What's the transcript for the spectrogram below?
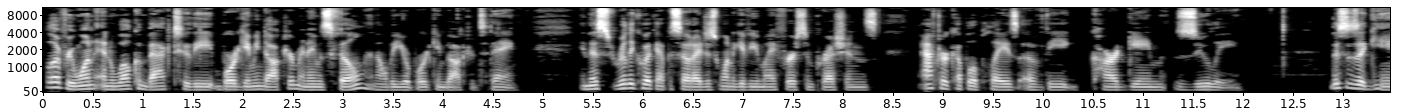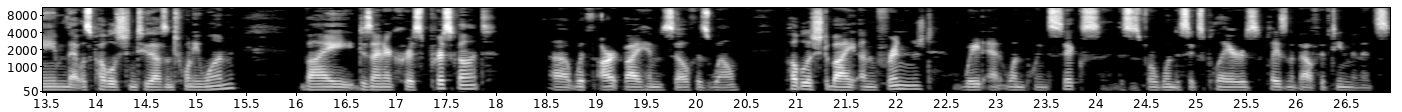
Hello, everyone, and welcome back to the Board Gaming Doctor. My name is Phil, and I'll be your Board Game Doctor today. In this really quick episode, I just want to give you my first impressions after a couple of plays of the card game Zuuli. This is a game that was published in 2021 by designer Chris Priscott, uh, with art by himself as well. Published by Unfringed, weight at 1.6. This is for 1 to 6 players, plays in about 15 minutes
